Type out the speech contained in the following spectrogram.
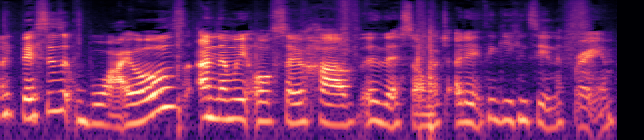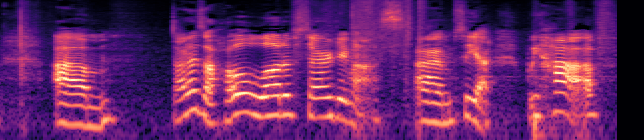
like this is wild. And then we also have this on, which I don't think you can see in the frame. Um, that is a whole lot of Sarah J. Um, so yeah, we have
